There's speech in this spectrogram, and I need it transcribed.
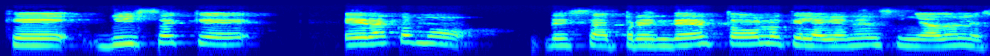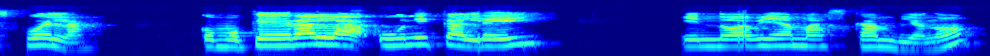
que dice que era como desaprender todo lo que le habían enseñado en la escuela, como que era la única ley y no había más cambio, ¿no?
